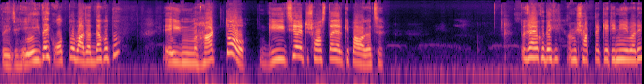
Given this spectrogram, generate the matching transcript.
তো এই যে এইটাই কত বাজার, দেখো তো। এই হাট তো গিয়েছে একটু সস্তায় আর কি পাওয়া গেছে। তো যাই হোক, দেখি, আমি শাকটা কেটে নিই এবারে।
